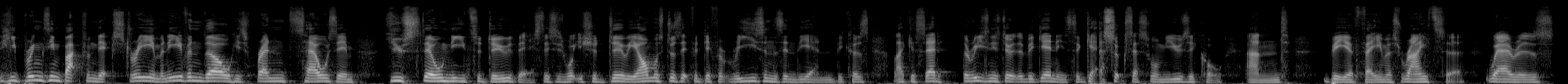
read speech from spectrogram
He brings him back from the extreme, and even though his friend tells him, You still need to do this, this is what you should do, he almost does it for different reasons in the end. Because, like I said, the reason he's doing it at the beginning is to get a successful musical and be a famous writer. Whereas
